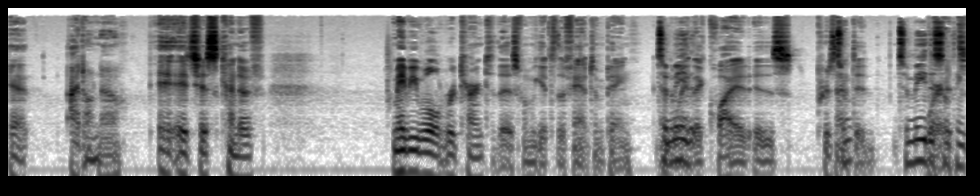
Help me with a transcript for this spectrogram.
it, I don't know. It, it's just kind of maybe we'll return to this when we get to the Phantom Pain. To me, the way that quiet is presented. To, to me, there's something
